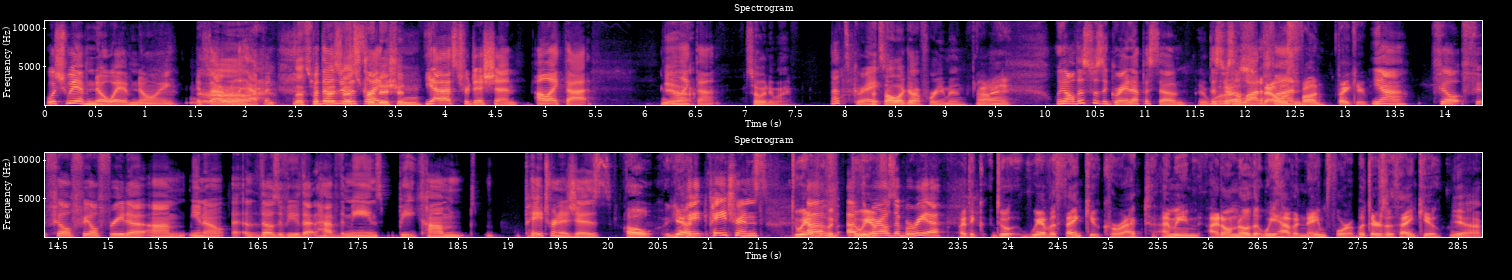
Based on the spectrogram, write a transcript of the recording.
Which we have no way of knowing if that really Ah, happened. that's But what those they, are that's just like- tradition. Yeah, that's tradition. I like that. yeah, I like that. So anyway, That's great. that's all I got for you, man. All right. well, y'all, this was a great episode. It this was. was. a lot of that fun. was fun. Thank you. Yeah. Feel f- feel feel free to um you know uh, those of you that have the means become patronages Oh, yeah. pa- patrons Do we have- of, do of we the have- Burros of Berea. I think do we have a thank you, correct? I mean, I don't know that we have a name for it, but there's a thank you. Yeah,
